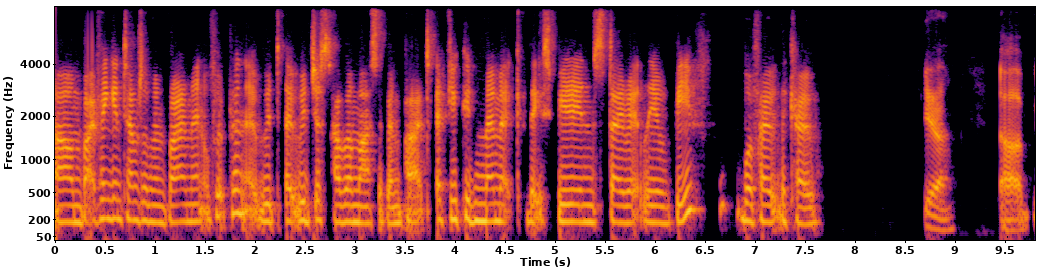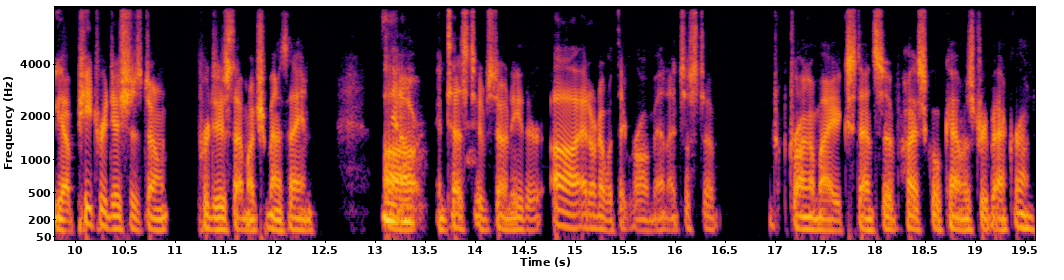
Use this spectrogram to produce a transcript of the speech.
Um, but I think in terms of environmental footprint, it would it would just have a massive impact if you could mimic the experience directly of beef without the cow. Yeah, uh, yeah. Petri dishes don't produce that much methane, no. uh, and test tubes don't either. Uh, I don't know what they grow them in. I just uh, drawing on my extensive high school chemistry background.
